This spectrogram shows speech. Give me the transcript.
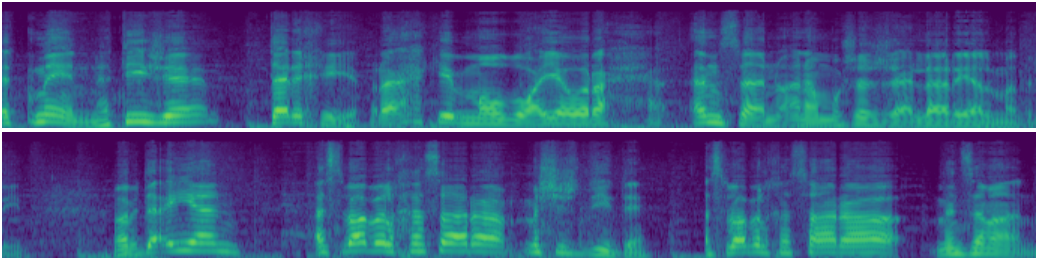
2 نتيجة تاريخية. رح أحكي بموضوعية ورح أنسى أنه أنا مشجع لريال مدريد. مبدئيا أسباب الخسارة مش جديدة. أسباب الخسارة من زمان.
